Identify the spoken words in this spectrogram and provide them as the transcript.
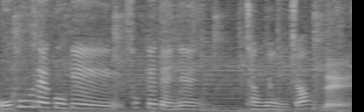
오후 대국이 속게 되는 장면이죠. 네.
